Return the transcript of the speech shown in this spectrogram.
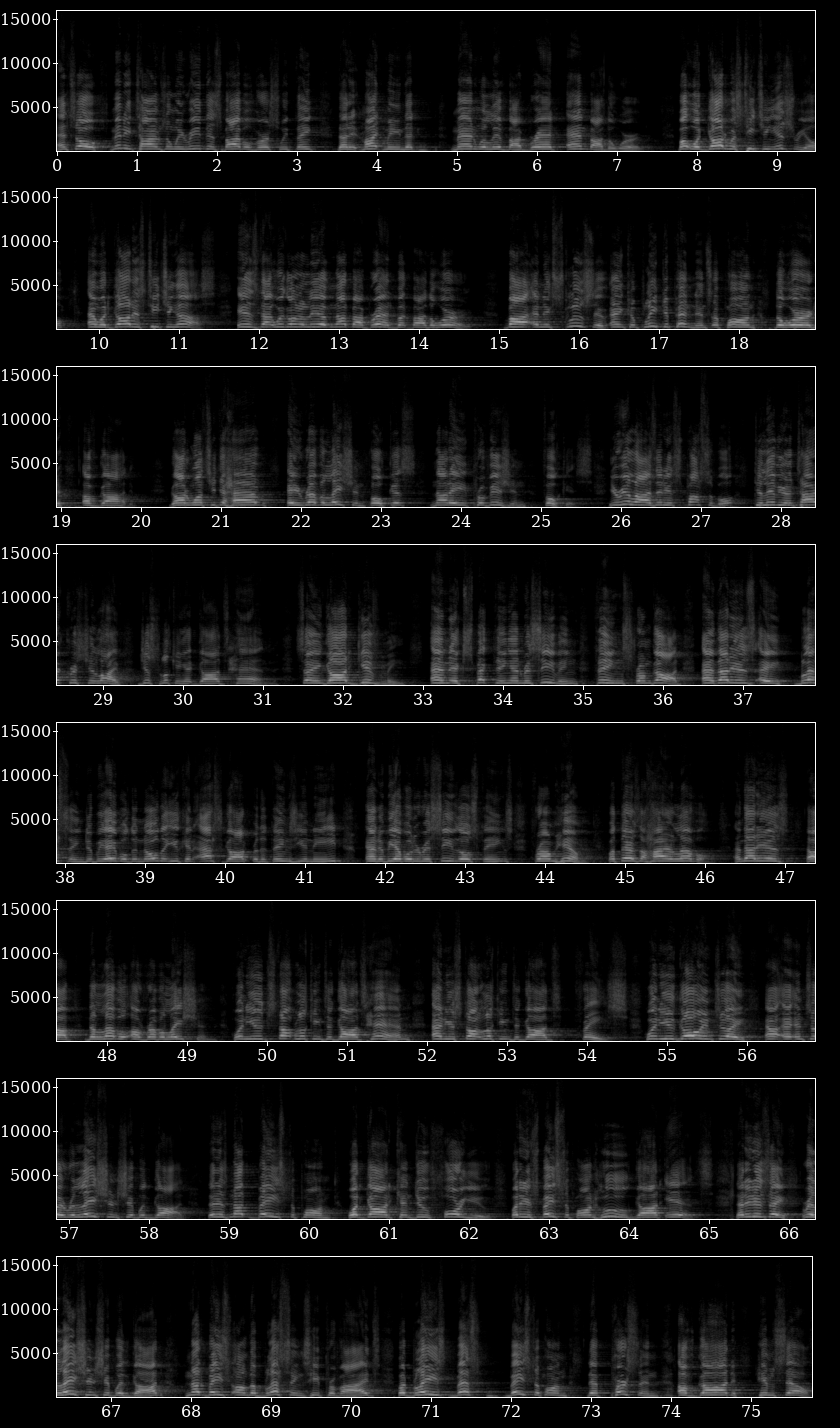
And so many times when we read this Bible verse, we think that it might mean that man will live by bread and by the word. But what God was teaching Israel and what God is teaching us is that we're going to live not by bread but by the word, by an exclusive and complete dependence upon the word of God. God wants you to have a revelation focus, not a provision focus. You realize that it's possible to live your entire Christian life just looking at God's hand, saying, God, give me, and expecting and receiving things from God. And that is a blessing to be able to know that you can ask God for the things you need and to be able to receive those things from Him. But there's a higher level, and that is uh, the level of revelation. When you stop looking to God's hand and you start looking to God's face. When you go into a, uh, into a relationship with God that is not based upon what God can do for you, but it is based upon who God is. That it is a relationship with God not based on the blessings he provides, but based, based upon the person of God himself.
